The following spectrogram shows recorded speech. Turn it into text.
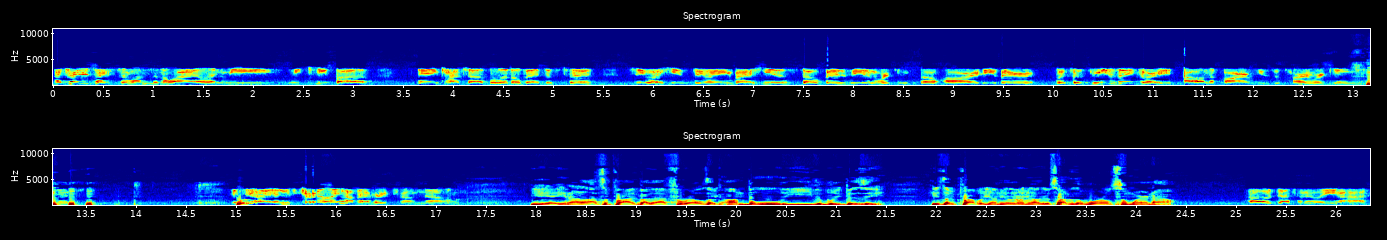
I try to text him once in a while, and we we keep up and catch up a little bit just to see what he's doing. But he is so busy and working so hard, either with his music or out on the farm. He's just hardworking. And, yeah, and Pharrell, I haven't heard from no. Yeah, you know, I'm not surprised by that. Pharrell's like unbelievably busy. He's like probably on the, on the other side of the world somewhere now. Oh, definitely, yeah.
